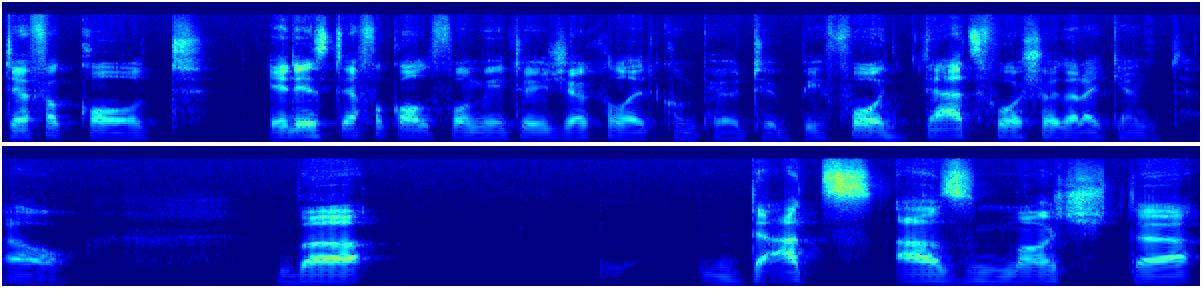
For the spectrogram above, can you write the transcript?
difficult it is difficult for me to ejaculate compared to before. That's for sure that I can tell. But that's as much that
